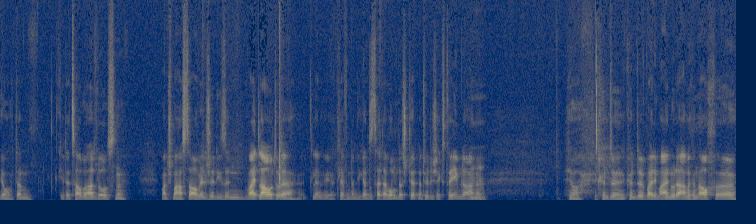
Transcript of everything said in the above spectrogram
jo, dann geht der Zauber halt los. Ne? Manchmal hast du auch welche, die sind weit laut oder ja, kläffen dann die ganze Zeit herum. Das stört natürlich extrem da. Ne? Mhm. Ja, da könnte, könnte bei dem einen oder anderen auch äh,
